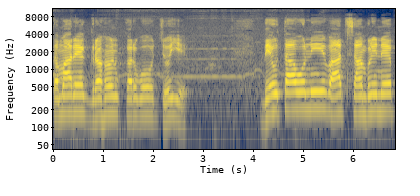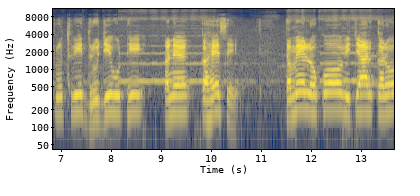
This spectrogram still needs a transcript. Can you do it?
તમારે ગ્રહણ કરવો જોઈએ. દેવતાઓની વાત સાંભળીને પૃથ્વી ધ્રુજી ઉઠી અને કહે છે, તમે લોકો વિચાર કરો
